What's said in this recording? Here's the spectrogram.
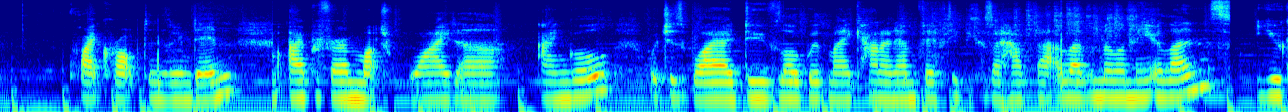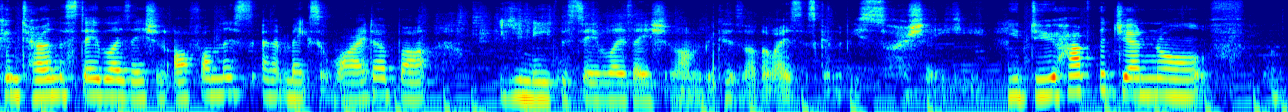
quite cropped and zoomed in. I prefer a much wider angle, which is why I do vlog with my Canon M50 because I have that 11mm lens. You can turn the stabilization off on this and it makes it wider, but you need the stabilization on because otherwise it's going to be so shaky. You do have the general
